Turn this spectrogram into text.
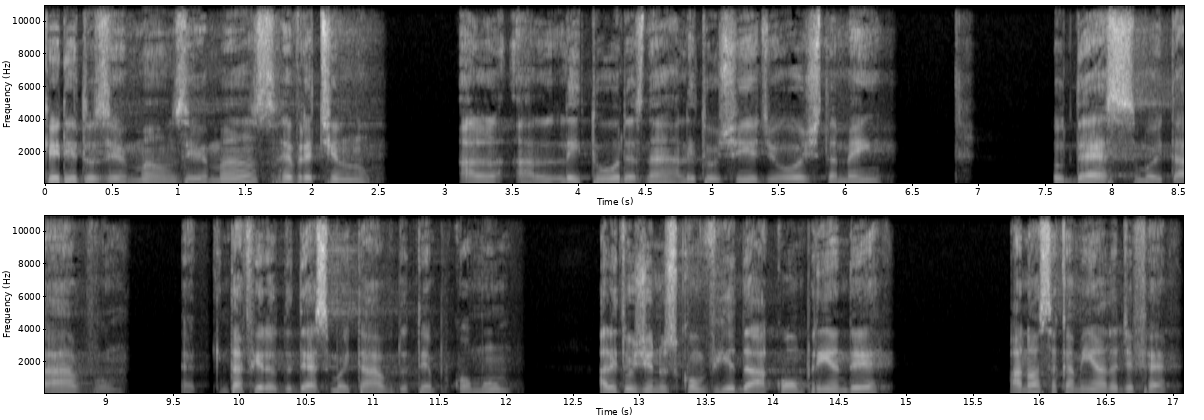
Queridos irmãos e irmãs, refletindo a, a leituras, né, a liturgia de hoje também, do 18 é, quinta-feira do 18 do tempo comum, a liturgia nos convida a compreender a nossa caminhada de fé.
